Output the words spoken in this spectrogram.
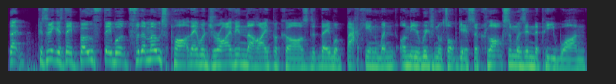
that because the thing is, they both they were for the most part they were driving the hypercars that they were back in when on the original Top Gear. So Clarkson was in the P1,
